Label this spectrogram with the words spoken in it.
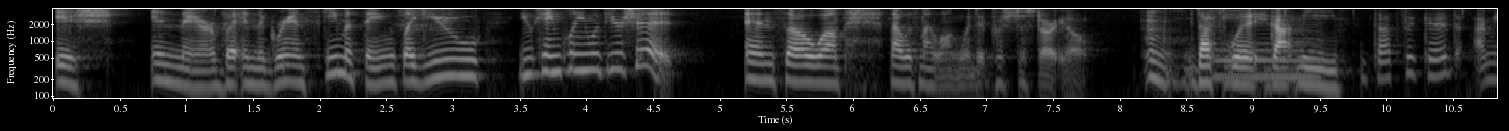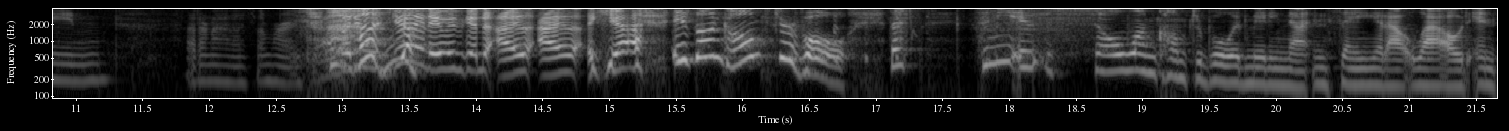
ish in there, but in the grand scheme of things, like you you came clean with your shit. And so um, that was my long-winded push to start, y'all. Mm, that's I mean, what got me. That's a good. I mean, I don't know how to summarize that, but it was good. it was good. I, I, yeah. It's uncomfortable. That's to me. it was so uncomfortable admitting that and saying it out loud and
